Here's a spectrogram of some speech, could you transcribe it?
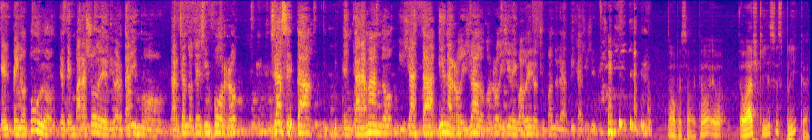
el pelotudo que te embarazó de libertarismo garchándote sin forro, ya se está encaramando y ya está bien arrodillado con rodillera y babero chupándole la pica a Jinping. Não, pessoal, então eu, eu acho que isso explica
